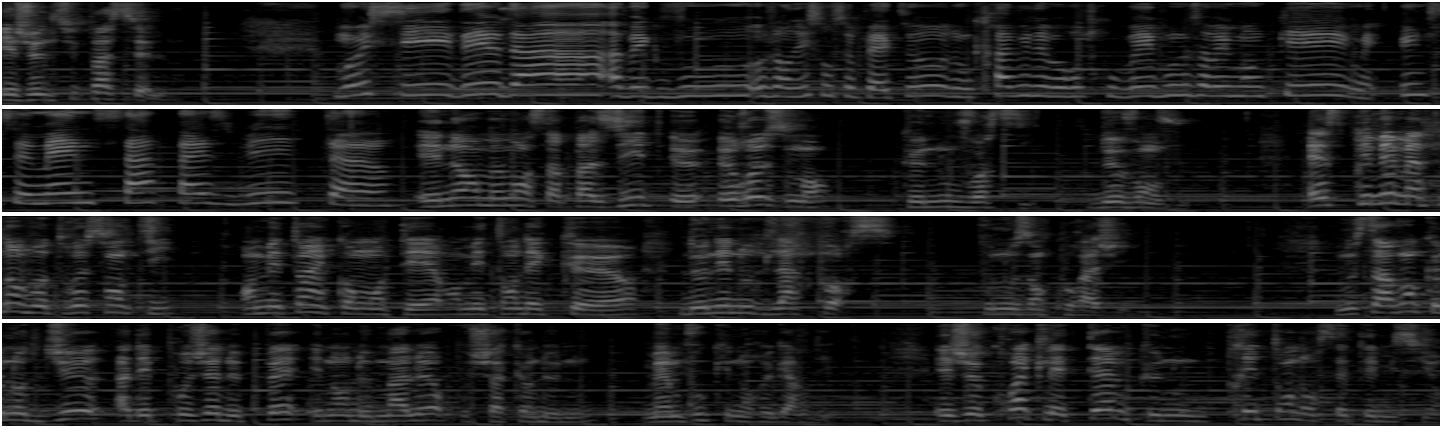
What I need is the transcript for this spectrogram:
et je ne suis pas seul. Moi aussi, Déoda avec vous aujourd'hui sur ce plateau, donc ravi de vous retrouver. Vous nous avez manqué, mais une semaine, ça passe vite. Énormément, ça passe vite et heureusement que nous voici devant vous. Exprimez maintenant votre ressenti en mettant un commentaire, en mettant des cœurs, donnez-nous de la force pour nous encourager. Nous savons que notre Dieu a des projets de paix et non de malheur pour chacun de nous, même vous qui nous regardez. Et je crois que les thèmes que nous traitons dans cette émission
